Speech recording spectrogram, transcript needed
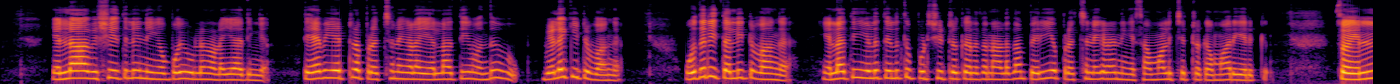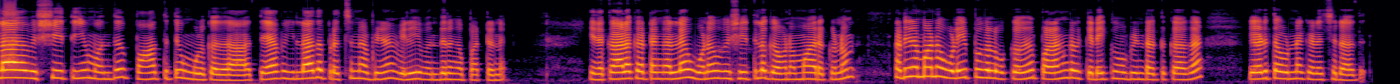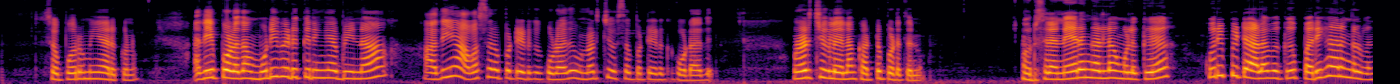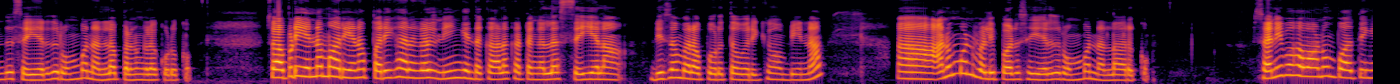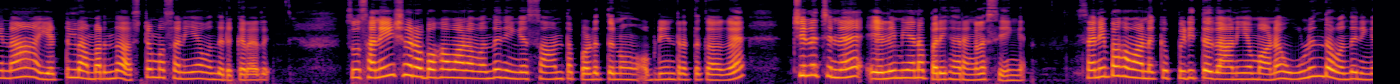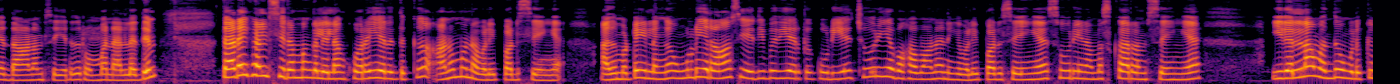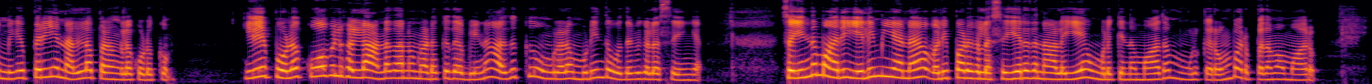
எல்லா விஷயத்துலையும் நீங்கள் போய் உள்ளே நுழையாதீங்க. தேவையற்ற பிரச்சனைகளை எல்லாத்தையும் வந்து விலக்கிட்டு வாங்க. உதறி தள்ளிட்டு வாங்க. எல்லாத்தையும் இழுத்து இழுத்து பிடிச்சிட்டு இருக்கிறதுனால தான் பெரிய பிரச்சனைகளை நீங்கள் சமாளிச்சுட்டு இருக்க. மாதிரி இருக்குது ஸோ எல்லா விஷயத்தையும் வந்து பார்த்துட்டு உங்களுக்கு அது தேவையில்லாத பிரச்சனை அப்படின்னா வெளியே வந்துடுங்க பட்டுன்னு. இந்த காலகட்டங்களில் உணவு விஷயத்தில் கவனமாக இருக்கணும். கடினமான உழைப்புகளுக்கு வந்து பலன்கள் கிடைக்கும் அப்படின்றதுக்காக எடுத்த உடனே கிடைச்சிடாது. ஸோ பொறுமையாக இருக்கணும். அதே போல் தான் முடிவெடுக்கிறீங்க அப்படின்னா அதையும் அவசரப்பட்டு எடுக்கக்கூடாது உணர்ச்சி வசப்பட்டு எடுக்கக்கூடாது. உணர்ச்சிகளை எல்லாம் கட்டுப்படுத்தணும். ஒரு சில நேரங்களில் உங்களுக்கு குறிப்பிட்ட அளவுக்கு பரிகாரங்கள் வந்து செய்கிறது ரொம்ப நல்ல பலன்களை கொடுக்கும். ஸோ அப்படி என்ன மாதிரியான பரிகாரங்கள் நீங்கள் இந்த காலகட்டங்களில் செய்யலாம்? டிசம்பரை பொறுத்த வரைக்கும் அப்படின்னா அனுமன் வழிபாடு செய்கிறது ரொம்ப நல்லாயிருக்கும் சனி பகவானும் பார்த்தீங்கன்னா எட்டில் அமர்ந்து அஷ்டம சனியாக வந்து இருக்கிறாரு. ஸோ சனீஸ்வர பகவானை வந்து நீங்கள் சாந்தப்படுத்தணும் அப்படின்றதுக்காக சின்ன சின்ன எளிமையான பரிகாரங்களை செய்யுங்க. சனி பகவானுக்கு பிடித்த தானியமான உளுந்தை வந்து நீங்கள் தானம் செய்கிறது ரொம்ப நல்லது. தடைகள் சிரமங்கள் எல்லாம் குறையறதுக்கு அனுமனை வழிபாடு செய்யுங்க. அது மட்டும் இல்லைங்க உங்களுடைய ராசி அதிபதியாக இருக்கக்கூடிய சூரிய பகவானை நீங்கள் வழிபாடு செய்யுங்க. சூரிய நமஸ்காரம் செய்யுங்க. இதெல்லாம் வந்து உங்களுக்கு மிகப்பெரிய நல்ல பலன்களை கொடுக்கும். இதே போல் கோவில்களில் அன்னதானம் நடக்குது அப்படின்னா அதுக்கு உங்களால் முடிந்த உதவிகளை செய்யுங்க. ஸோ இந்த மாதிரி எளிமையான வழிபாடுகளை செய்கிறதுனாலயே உங்களுக்கு இந்த மாதம் உங்களுக்கு ரொம்ப அற்புதமாக மாறும்.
